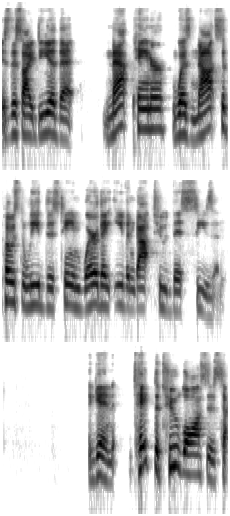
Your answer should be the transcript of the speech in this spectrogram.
is this idea that Matt Painter was not supposed to lead this team where they even got to this season. Again, take the two losses to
